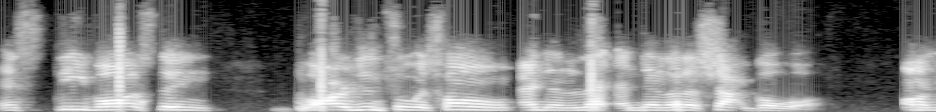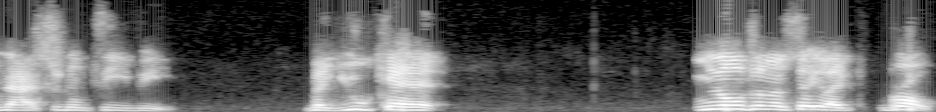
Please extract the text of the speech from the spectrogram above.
and Steve Austin barge into his home and then let and then let a shot go off on national TV. But you can't. You know what I'm trying to say? Like, bro,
